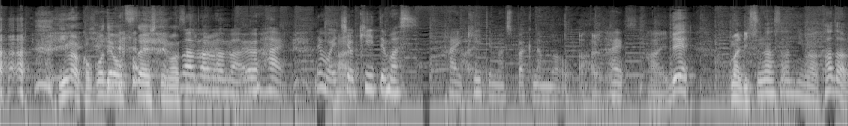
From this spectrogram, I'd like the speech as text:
今ここでお伝えしてますみたいな、まあまあまあまあ、うんはい。でも一はい応聞いてます。はい、はい聞いてます。バックナンバーを。はいはいで、まあ、リスナーさんにはただ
